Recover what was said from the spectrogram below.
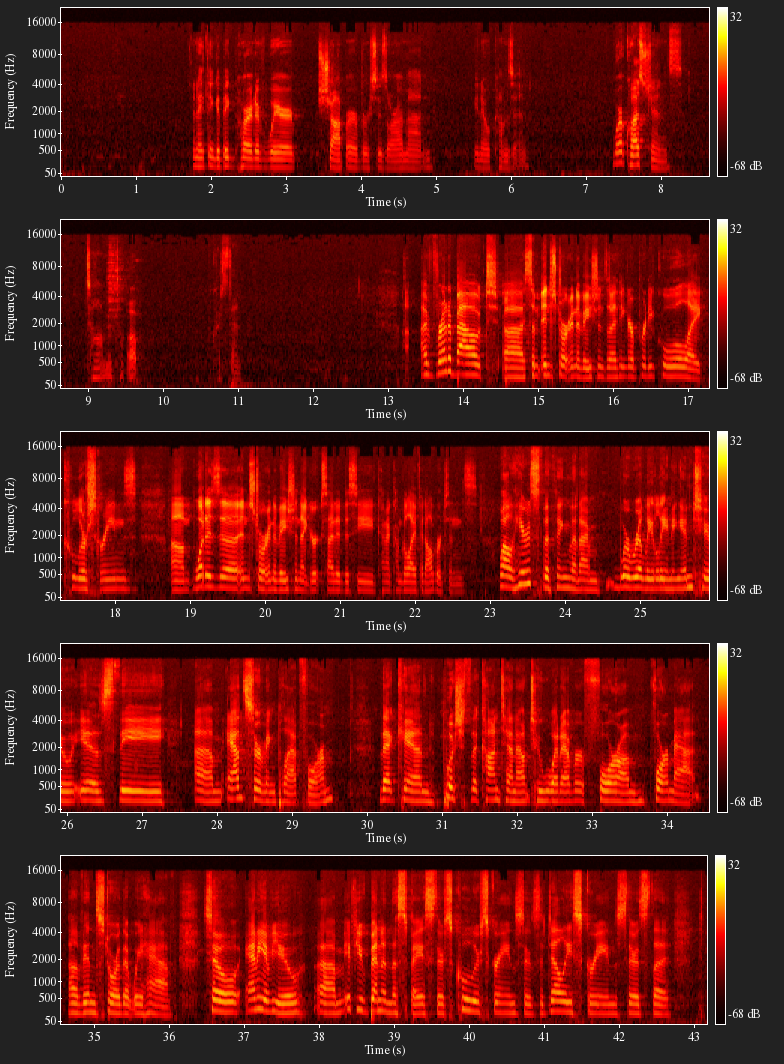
And I think a big part of where shopper versus RMN, you know, comes in. More questions? Tom and Tom. Oh, Kristen. I've read about uh, some in-store innovations that I think are pretty cool, like cooler screens. Um, what is an in-store innovation that you're excited to see kind of come to life at Albertsons? Well, here's the thing that I'm we're really leaning into is the um, ad serving platform that can push the content out to whatever forum format of in-store that we have. So any of you, um, if you've been in the space, there's cooler screens, there's the deli screens, there's the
